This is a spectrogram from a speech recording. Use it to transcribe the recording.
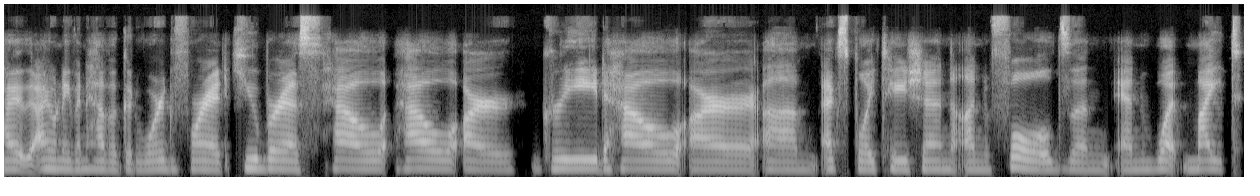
I, I don't even have a good word for it. Hubris, how how our greed, how our um, exploitation unfolds, and and what might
